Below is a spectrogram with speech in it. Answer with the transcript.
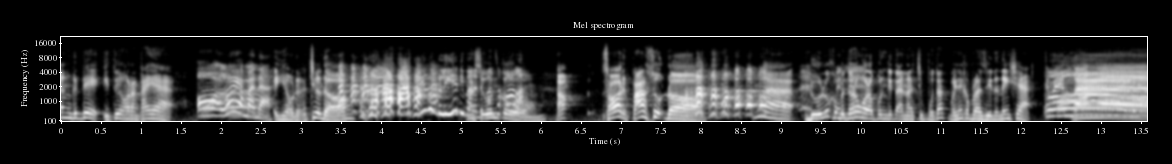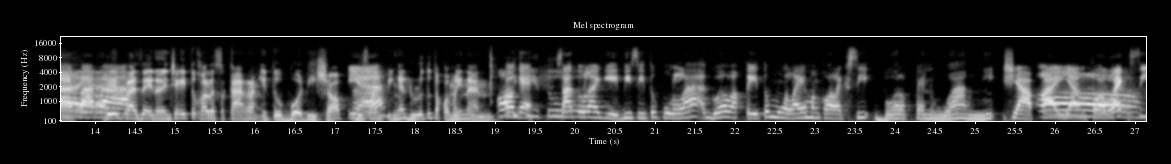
yang gede, itu yang orang kaya. Oh, lo yang mana? Iya udah kecil dong. Ini lu belinya di mana? Masih Depan sekolah? untung. Sorry, palsu dong. Enggak, dulu kebetulan Bener. walaupun kita anak Ciputat banyak ke Plaza Indonesia. Keren Nah, Parah. di Plaza Indonesia itu kalau sekarang itu body shop, di Iya. sampingnya dulu tuh toko mainan. Oh, Oke, situ. satu lagi di situ pula gue waktu itu mulai mengkoleksi bolpen wangi. Siapa Oh, yang koleksi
